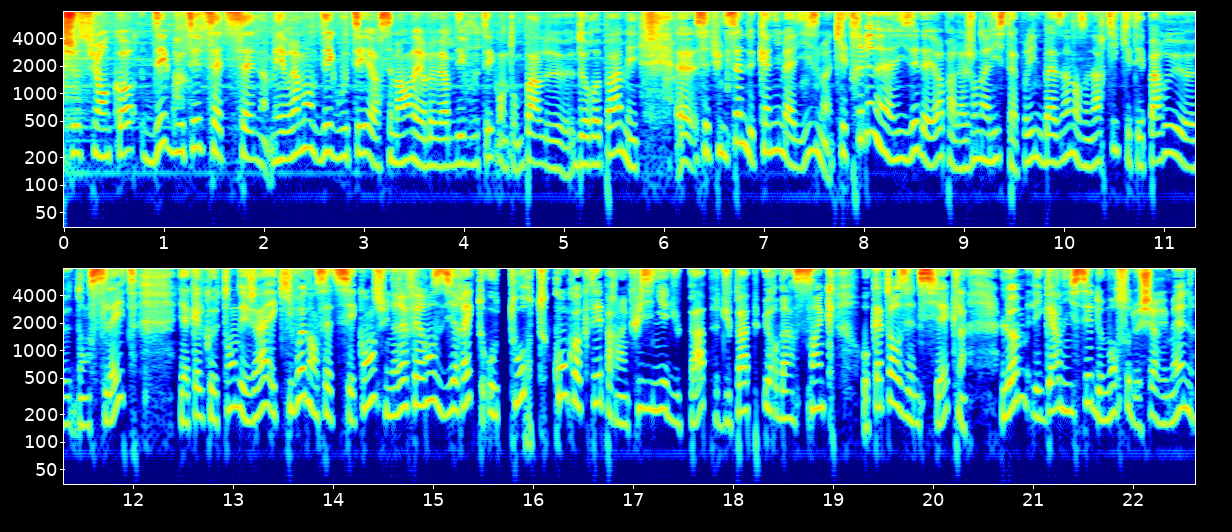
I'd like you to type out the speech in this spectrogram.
Je suis encore dégoûtée de cette scène, mais vraiment dégoûtée. Alors c'est marrant d'ailleurs le verbe dégoûter quand on parle de, repas, mais euh, c'est une scène de cannibalisme qui est très bien analysée d'ailleurs par la journaliste Apolline Bazin dans un article qui était paru euh, dans Slate il y a quelque temps déjà et qui voit dans cette séquence une référence directe aux tourtes concoctées par un cuisinier du pape, du pape Urbain V au XIVe siècle. L'homme les garnissait de morceaux de chair humaine.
